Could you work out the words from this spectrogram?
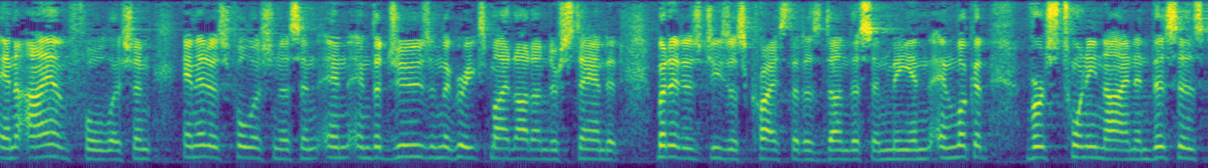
and I am foolish, and, and it is foolishness. And, and, and the Jews and the Greeks might not understand it, but it is Jesus Christ that has done this in me. And, and look at verse 29, and this is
